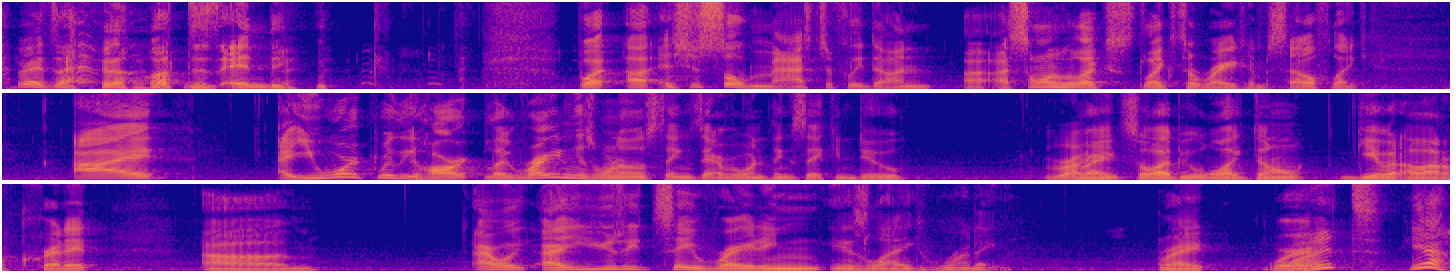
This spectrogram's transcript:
Depends I about this ending. but uh, it's just so masterfully done. Uh, as someone who likes likes to write himself, like I, uh, you work really hard. Like writing is one of those things that everyone thinks they can do, right? So a lot of people like don't give it a lot of credit. Um, I would I usually say writing is like running, right? Where- What? yeah,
